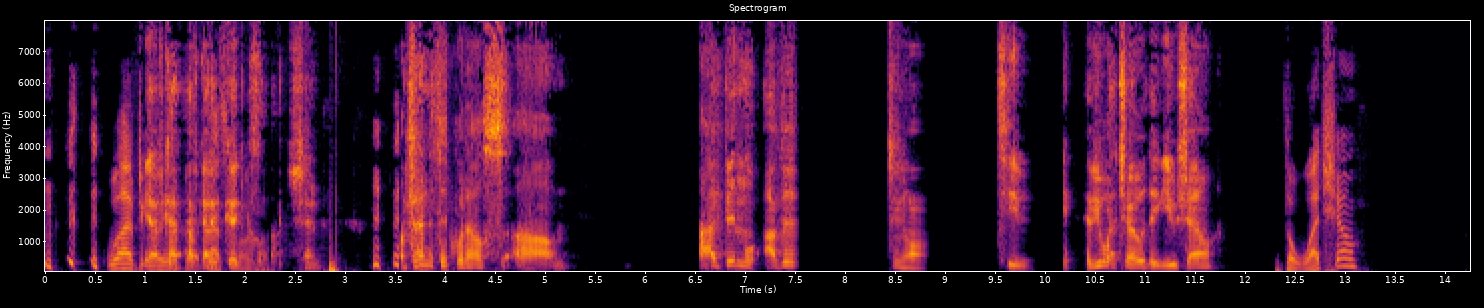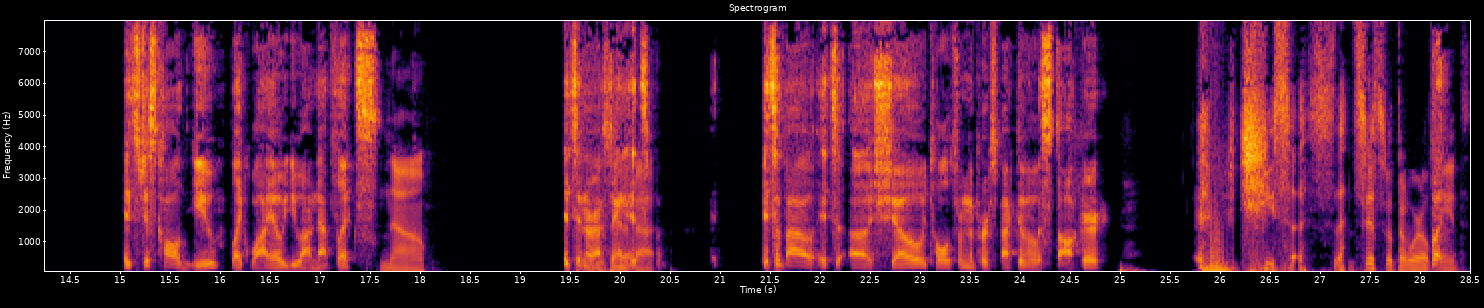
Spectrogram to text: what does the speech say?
we'll have to Yeah, go I've got, I've got a good collection. I'm trying to think what else. Um, I've been, I've been watching on TV. Have you watched the show, The You Show? The what show? It's just called You, like Y O U on Netflix. No. It's interesting. It's it's about it's a show told from the perspective of a stalker, Jesus, that's just what the world But- needs.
